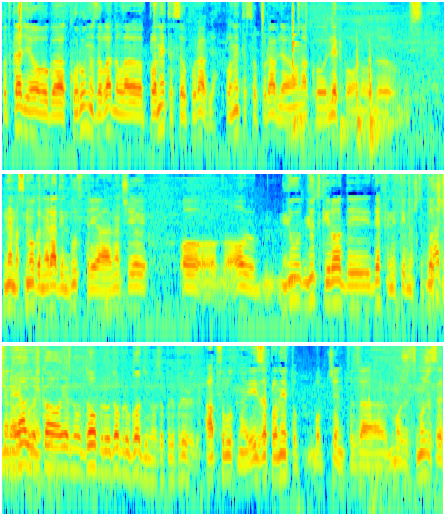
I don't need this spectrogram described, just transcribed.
od kad je ovoga koruna zavladala, planeta se oporavlja. Planeta se oporavlja onako lijepo, ono, da, nema smoga, ne radi industrija, znači o, o, lju- ljudski rod i definitivno što točno. Znači, najavljaš kao jednu dobru, dobru godinu za poljoprivredu. Apsolutno, i za planetu općenito, za, može, može se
